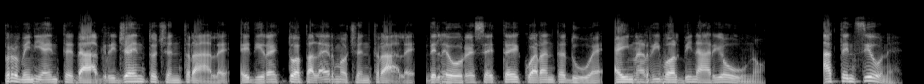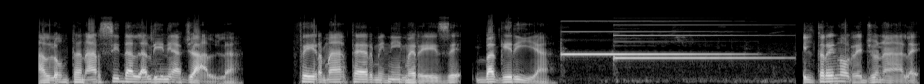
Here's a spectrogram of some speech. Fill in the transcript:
proveniente da Agrigento Centrale e diretto a Palermo Centrale, delle ore 7.42, è in arrivo al binario 1. Attenzione! Allontanarsi dalla linea gialla. Ferma a Termini Merese, Bagheria. Il treno regionale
